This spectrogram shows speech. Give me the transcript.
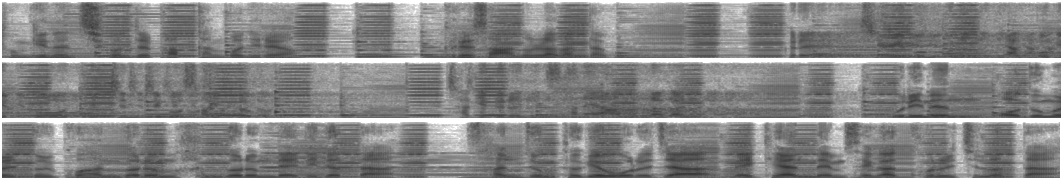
동기는 직원들 밥 당번이래요. 그래서 안 올라간다고. 그래, 지휘본부는 양복 입고 뒷짐지고 서 있더군. 자기들은 산에 안 올라가니까. 우리는 어둠을 뚫고 한 걸음 한 걸음 내디뎠다. 산 중턱에 오르자 매캐한 냄새가 코를 찔렀다.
